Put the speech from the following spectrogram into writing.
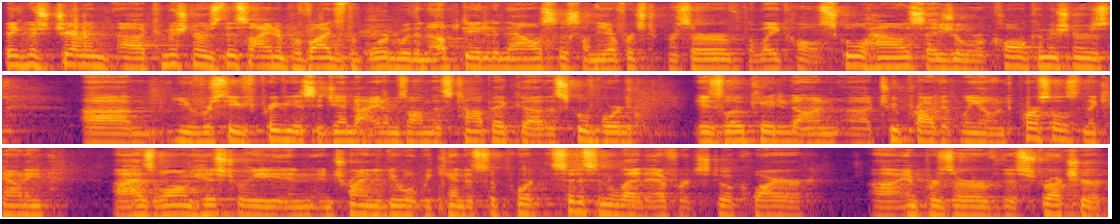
Thank you, Mr. Chairman. Uh, Commissioners, this item provides the board with an updated analysis on the efforts to preserve the Lake Hall Schoolhouse. As you'll recall, Commissioners, um, you've received previous agenda items on this topic. Uh, the school board is located on uh, two privately owned parcels, in the county uh, has a long history in, in trying to do what we can to support citizen-led efforts to acquire uh, and preserve this structure.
